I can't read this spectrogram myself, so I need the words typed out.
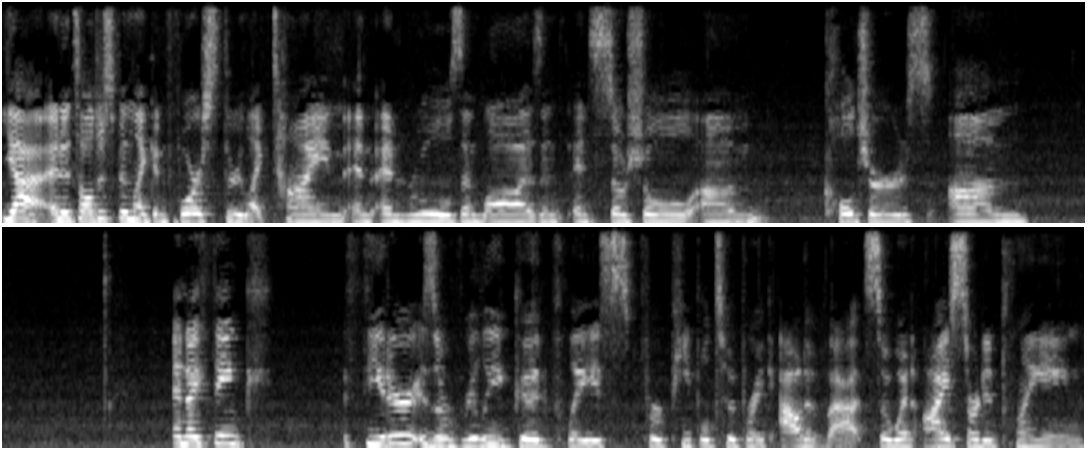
yeah and it's all just been like enforced through like time and and rules and laws and and social um cultures um and i think theater is a really good place for people to break out of that. So when I started playing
